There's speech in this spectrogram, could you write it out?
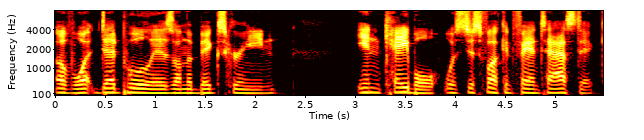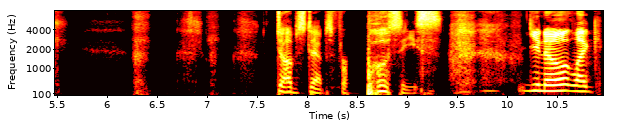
of what Deadpool is on the big screen in cable was just fucking fantastic. Dubsteps for pussies. you know, like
